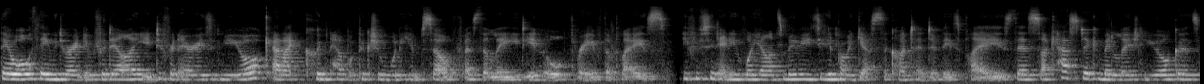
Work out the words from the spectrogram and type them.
They were all themed around infidelity in different areas of New York and I couldn't help but picture Woody himself as the lead in all three of the plays. If you've seen any of Woody Allen's movies you can probably guess the content of these plays. There's sarcastic middle-aged New Yorkers,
